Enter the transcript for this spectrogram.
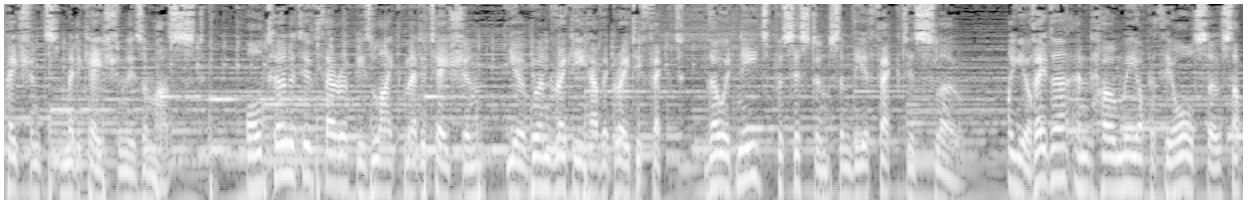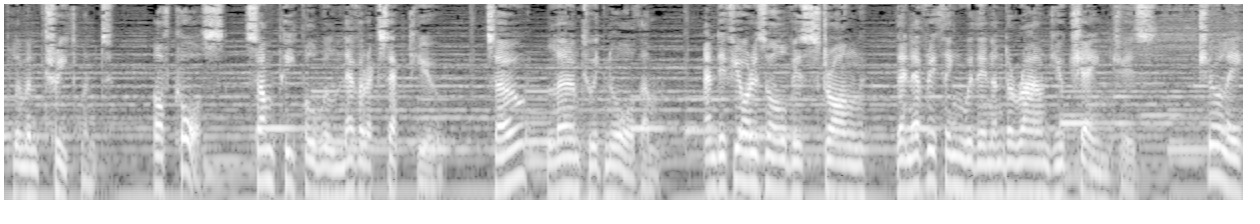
patients medication is a must. Alternative therapies like meditation, yoga and Reiki have a great effect, though it needs persistence and the effect is slow. Ayurveda and homeopathy also supplement treatment. Of course, some people will never accept you. So, learn to ignore them. And if your resolve is strong, then everything within and around you changes. Surely,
